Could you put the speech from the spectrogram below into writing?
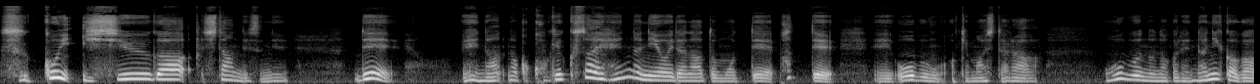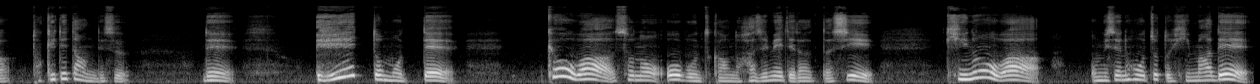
すっごい異臭がしたんですね。でえななんか焦げ臭い変な匂いだなと思ってパッて、えー、オーブンを開けましたらオーブンの中で何かが溶けてたんです。でえー、と思って今日はそのオーブン使うの初めてだったし昨日はお店の方ちょっと暇で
